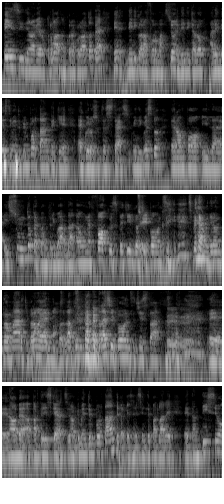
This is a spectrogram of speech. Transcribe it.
pensi di non aver trovato ancora quello dato a te, bene, dedico alla formazione, dedicalo all'investimento più importante che è quello su te stesso. Quindi questo era un po' il, il sunto per quanto riguarda un focus specifico Sì. sui ponzi. Speriamo di non tornarci, però No, magari basta. tipo, la puntata 3 sui ponzi ci sta. Sì, sì. Eh, no, vabbè, a parte gli scherzi, è un argomento importante perché se ne sente parlare eh, tantissimo.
